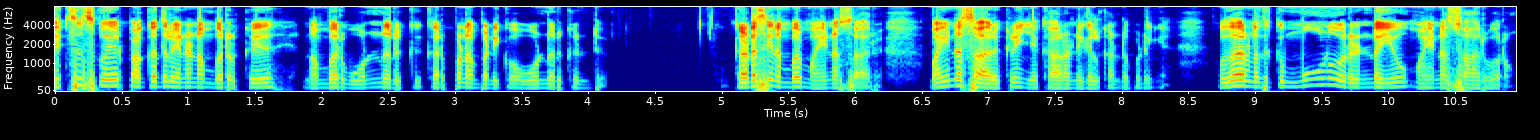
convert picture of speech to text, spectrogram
எக்ஸ் ஸ்கொயர் பக்கத்தில் என்ன நம்பர் இருக்குது நம்பர் ஒன்று இருக்குது கற்பனை பண்ணிக்கோ ஒன்று இருக்குன்ட்டு. கடைசி நம்பர் மைனஸ் ஆறு மைனஸ் ஆறுக்கு நீங்கள் காரணிகள் கண்டுபிடிங்க. உதாரணத்துக்கு மூணு ரெண்டையும் மைனஸ் ஆறு வரும்.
